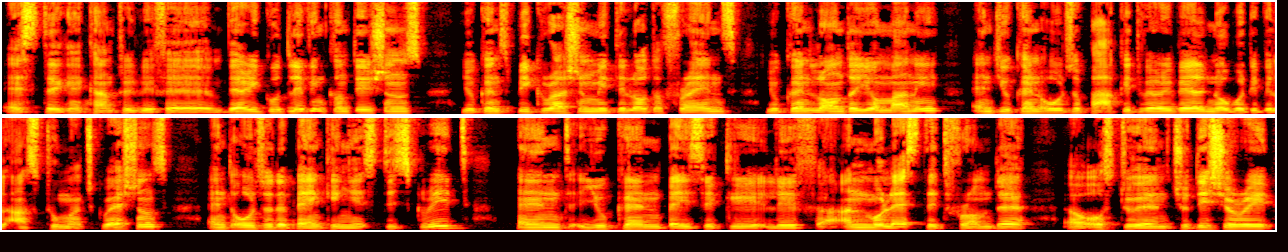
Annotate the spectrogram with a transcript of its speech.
as the country with uh, very good living conditions. You can speak Russian, meet a lot of friends, you can launder your money, and you can also park it very well. Nobody will ask too much questions. And also the banking is discreet, and you can basically live unmolested from the uh, Austrian judiciary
